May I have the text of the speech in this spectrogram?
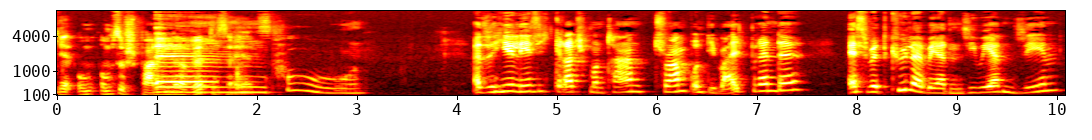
Ja, um, umso spannender wird es ja Ähm, jetzt. Puh. Also hier lese ich gerade spontan Trump und die Waldbrände. Es wird kühler werden. Sie werden sehen.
